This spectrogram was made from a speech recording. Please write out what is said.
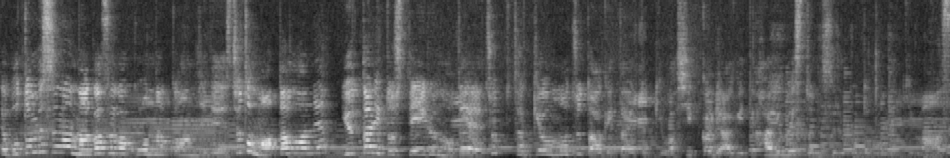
でボトムスの長さがこんな感じです。ちょっと股がねゆったりとしているのでちょっと丈をもうちょっと上げたい時はしっかり上げてハイウエストにすることもできます。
